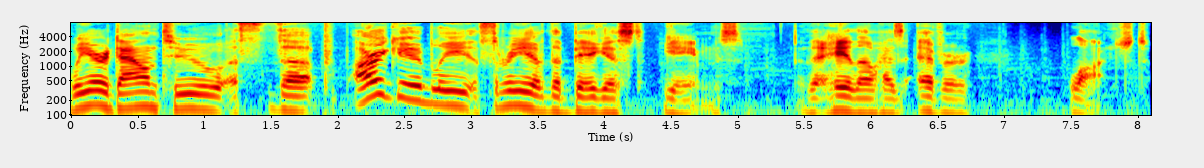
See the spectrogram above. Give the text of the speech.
we are down to the arguably three of the biggest games that Halo has ever launched.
